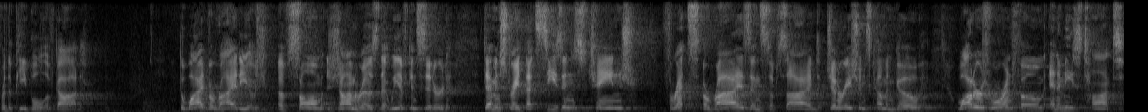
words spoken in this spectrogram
for the people of God. The wide variety of, of psalm genres that we have considered demonstrate that seasons change Threats arise and subside, generations come and go, waters roar and foam, enemies taunt,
